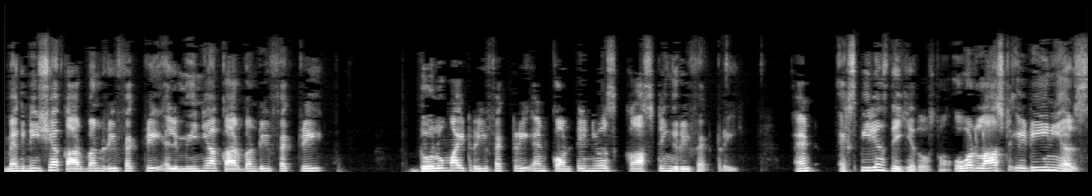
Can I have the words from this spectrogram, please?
magnesia carbon refractory alumina carbon refractory dolomite refractory and continuous casting refractory and experience देखिए दोस्तों over last 18 years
